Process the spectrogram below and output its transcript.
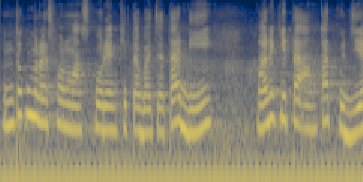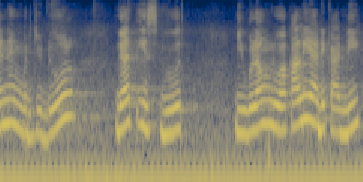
Untuk merespon Mazmur yang kita baca tadi, mari kita angkat pujian yang berjudul God is Good. Diulang dua kali adik-adik.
